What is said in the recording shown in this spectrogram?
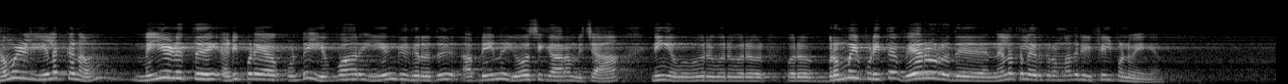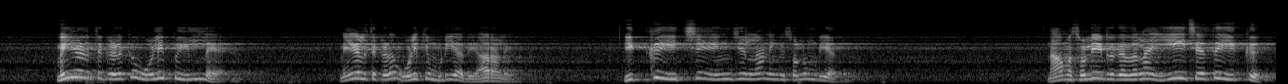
தமிழ் இலக்கணம் மெய்யெழுத்தை அடிப்படையாக கொண்டு எவ்வாறு இயங்குகிறது அப்படின்னு யோசிக்க ஆரம்பித்தா நீங்கள் ஒரு ஒரு ஒரு ஒரு பிரம்மை பிடித்த வேறொரு இது நிலத்தில் இருக்கிற மாதிரி ஃபீல் பண்ணுவீங்க. மெய்யெழுத்துக்களுக்கு ஒழிப்பு இல்லை. மெய்யெழுத்துக்களை ஒழிக்க முடியாது யாராலையும். இக்கு இச்சு இஞ்சுலாம் நீங்கள் சொல்ல முடியாது. நாம் சொல்லிட்டு இருக்கிறதெல்லாம் ஈ சேர்த்து இக்கு.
